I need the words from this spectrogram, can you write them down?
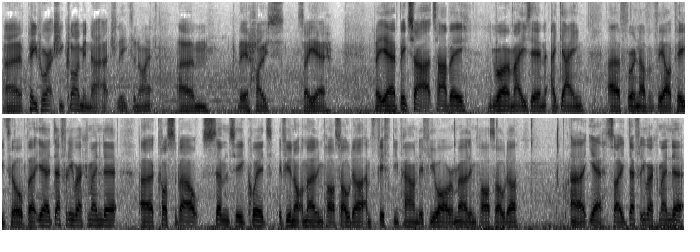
Uh, people are actually climbing that actually tonight, um, the hosts. So yeah, but yeah, big shout out to Abby. You were amazing again uh, for another VIP tour. But yeah, definitely recommend it. Uh, costs about 70 quid if you're not a Merlin Pass holder and 50 pound if you are a Merlin Pass holder. Uh, yeah, so definitely recommend it.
